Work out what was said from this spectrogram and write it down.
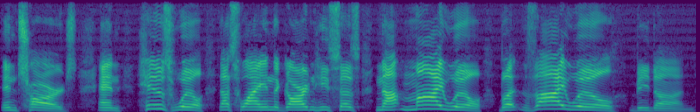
in charge, and His will. That's why in the garden He says, Not my will, but thy will be done.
